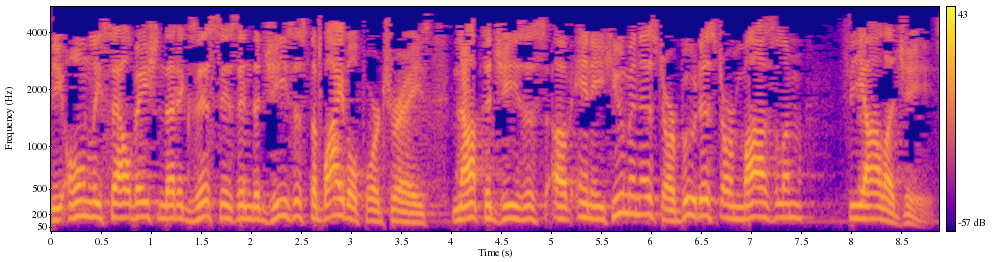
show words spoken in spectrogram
The only salvation that exists is in the Jesus the Bible portrays, not the Jesus of any humanist or Buddhist or Muslim theologies.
